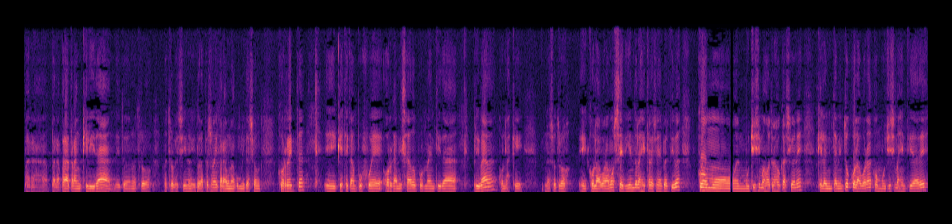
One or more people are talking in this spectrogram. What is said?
para, para, para tranquilidad de todos nuestros, nuestros vecinos y todas las personas y para una comunicación correcta, eh, que este campus fue organizado por una entidad privada con las que nosotros eh, colaboramos cediendo las instalaciones deportivas, como en muchísimas otras ocasiones que el ayuntamiento colabora con muchísimas entidades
